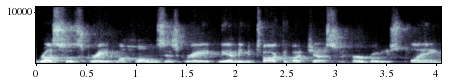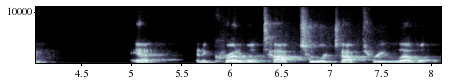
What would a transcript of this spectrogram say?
Russell's great. Mahomes is great. We haven't even talked about Justin Herbert, who's playing at an incredible top two or top three level.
